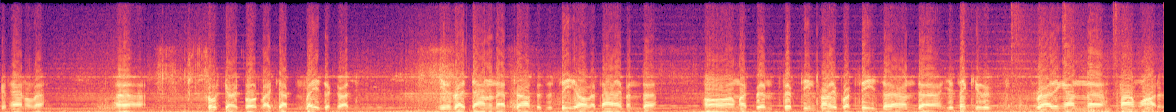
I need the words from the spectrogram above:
could handle a, a Coast Guard boat like Captain Glaza could. He was right down in that trough of the sea all the time, and uh, oh, must have been 15, 20 foot seas there, and uh, you'd think he was riding on uh, calm waters.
